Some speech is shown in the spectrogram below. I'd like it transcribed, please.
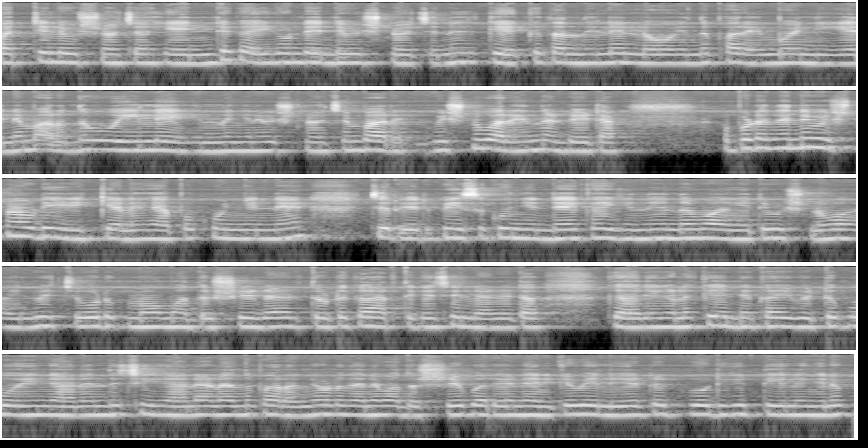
പറ്റില്ല വിഷ്ണുച്ച. എന്റെ കൈ കൊണ്ട് എന്റെ വിഷ്ണുച്ചന് കേക്ക് തന്നില്ലല്ലോ എന്ന് പറയുമ്പോൾ നീ എന്നെ മറന്നു പോയില്ലേ എന്നിങ്ങനെ വിഷ്ണുച്ചൻ പറയും വിഷ്ണു പറയുന്നുണ്ട് കേട്ടാ. അപ്പോൾ തന്നെ വിഷ്ണു അവിടെ ഇരിക്കുകയാണ്. അപ്പോൾ കുഞ്ഞിനെ ചെറിയൊരു പീസ് കുഞ്ഞിന്റെ കയ്യിൽ നിന്ന് വാങ്ങിയിട്ട് വിഷ്ണു വായിൽ വെച്ച് കൊടുക്കുമ്പോൾ മധുശ്രീയുടെ അടുത്തോട്ട് കാർത്തിക ചെല്ലാണ് കേട്ടോ. കാര്യങ്ങളൊക്കെ എന്റെ കൈവിട്ട് പോയി. ഞാൻ എന്ത് ചെയ്യാനാണെന്ന് പറഞ്ഞ ഉടനെ മധുശ്രീ പറയണേ എനിക്ക് വലിയ ഡെഡ് ബോഡി കിട്ടിയില്ലെങ്കിലും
